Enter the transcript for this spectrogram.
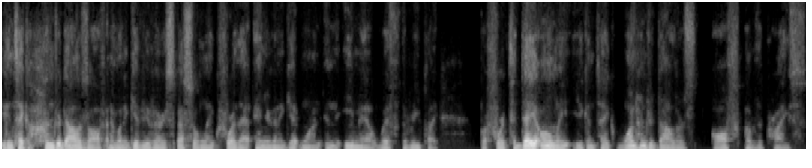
You can take $100 off, and I'm going to give you a very special link for that, and you're going to get one in the email with the replay. But for today only, you can take $100 off of the price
